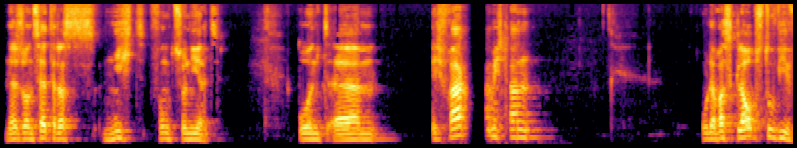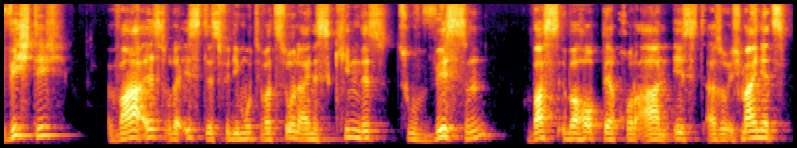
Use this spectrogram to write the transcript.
ne, sonst hätte das nicht funktioniert. Und ähm, ich frage mich dann, oder was glaubst du, wie wichtig war es oder ist es für die Motivation eines Kindes zu wissen, was überhaupt der Koran ist. Also ich meine jetzt,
